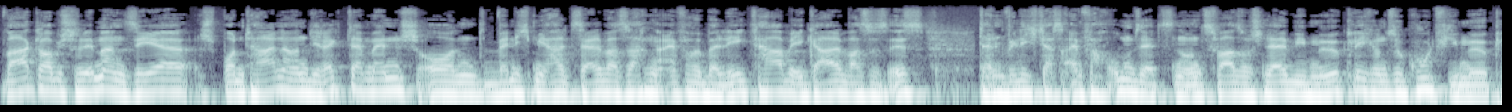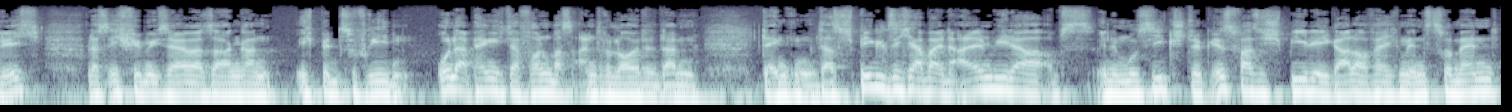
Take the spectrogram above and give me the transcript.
war, glaube ich, schon immer ein sehr spontaner und direkter Mensch. Und wenn ich mir halt selber Sachen einfach überlegt habe, egal was es ist, dann will ich das einfach umsetzen. Und zwar so schnell wie möglich und so gut wie möglich, dass ich für mich selber sagen kann, ich bin zufrieden. Unabhängig davon, was andere Leute dann denken. Das spiegelt sich aber in allem wieder, ob es in einem Musikstück ist, was ich spiele, egal auf welchem Instrument,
